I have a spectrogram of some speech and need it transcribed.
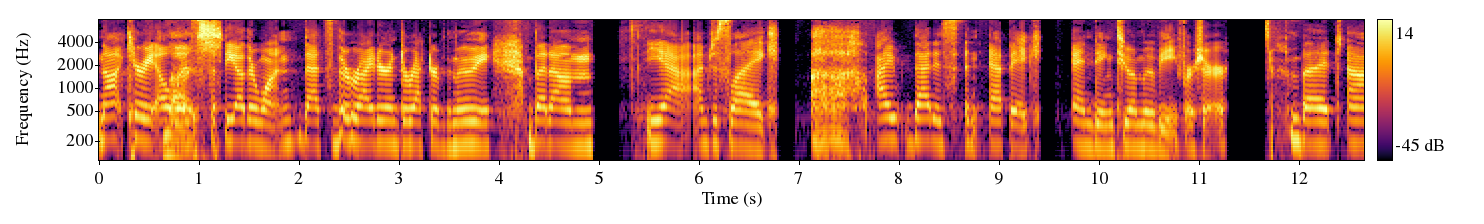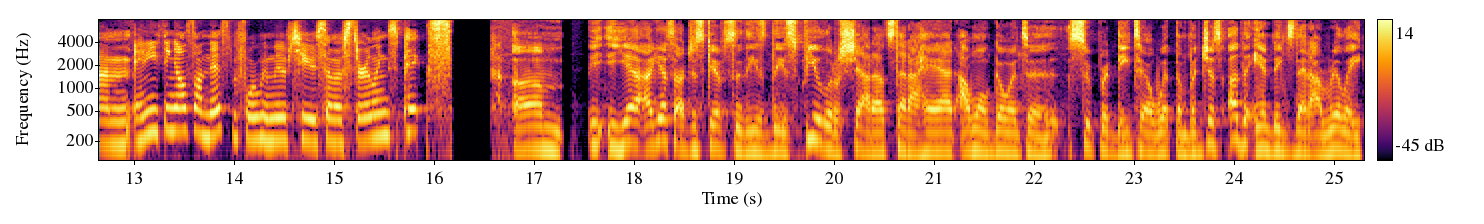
Not Cary Elwes, nice. but the other one. That's the writer and director of the movie. But um yeah, I'm just like, uh, I that is an epic ending to a movie for sure. But um, anything else on this before we move to some of Sterling's picks? Um, yeah, I guess I'll just give to these these few little shout outs that I had. I won't go into super detail with them, but just other endings that I really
